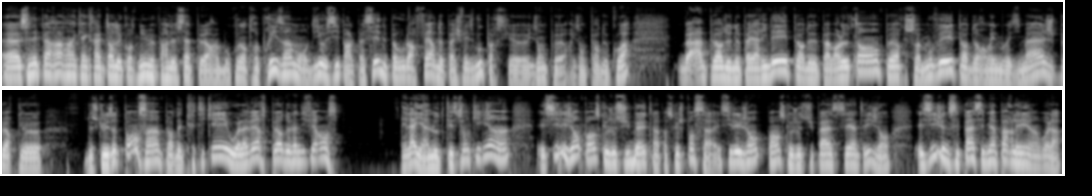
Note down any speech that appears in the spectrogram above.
Euh, ce n'est pas rare hein, qu'un créateur de contenu me parle de sa peur. Beaucoup d'entreprises hein, m'ont dit aussi par le passé ne pas vouloir faire de page Facebook parce qu'ils ont peur. Ils ont peur de quoi? Bah, peur de ne pas y arriver, peur de ne pas avoir le temps, peur que ce soit mauvais, peur de renvoyer une mauvaise image, peur que de ce que les autres pensent, hein, peur d'être critiqué, ou à l'inverse, peur de l'indifférence. Et là, il y a l'autre question qui vient. Hein. Et si les gens pensent que je suis bête, hein, parce que je pense ça, et si les gens pensent que je suis pas assez intelligent, et si je ne sais pas assez bien parler, hein, voilà.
